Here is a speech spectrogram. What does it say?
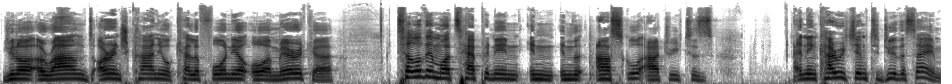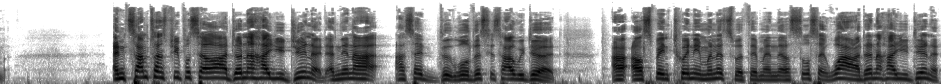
you know, around Orange County or California or America. Tell them what's happening in, in the, our school outreaches and encourage them to do the same. And sometimes people say, Oh, I don't know how you're doing it. And then I, I said, Well, this is how we do it. I'll spend 20 minutes with them and they'll still say, Wow, I don't know how you're doing it.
